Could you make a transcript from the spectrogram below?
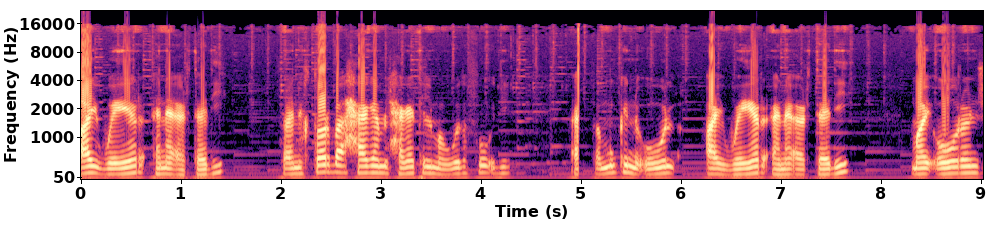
I wear أنا أرتدي. فهنختار بقى حاجة من الحاجات اللي موجودة فوق دي. فممكن نقول I wear أنا أرتدي. my orange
